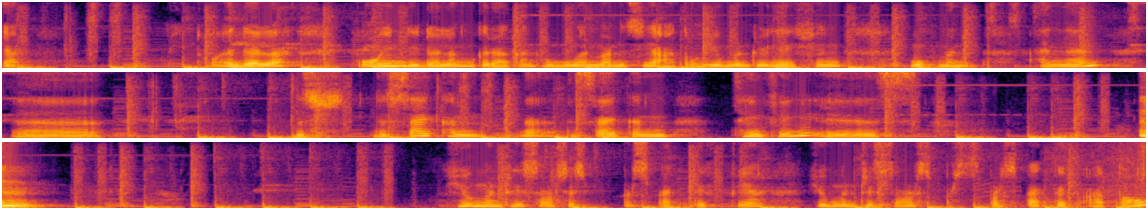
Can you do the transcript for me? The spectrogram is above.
Ya, itu adalah poin di dalam gerakan hubungan manusia atau human relation movement. And then uh, the the second the, the second thinking is human resources perspective ya human resource perspective atau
